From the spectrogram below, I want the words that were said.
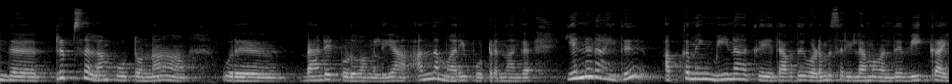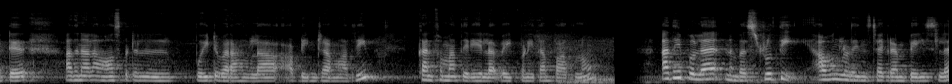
இந்த ட்ரிப்ஸ் எல்லாம் போட்டோன்னா ஒரு பேண்டேட் போடுவாங்க இல்லையா? அந்த மாதிரி போட்டிருந்தாங்க. என்னடா இது? அப்கமிங் மீனாக்கு ஏதாவது உடம்பு சரியில்லாமல் வந்து வீக் ஆகிட்டு அதனால் ஹாஸ்பிட்டல் போயிட்டு வராங்களா? அப்படின்ற மாதிரி கன்ஃபார்மாக தெரியல. வெயிட் பண்ணி தான் பார்க்கணும். அதே போல் நம்ம ஸ்ருதி அவங்களோட இன்ஸ்டாகிராம் பேஜில்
